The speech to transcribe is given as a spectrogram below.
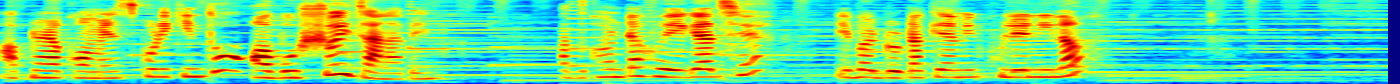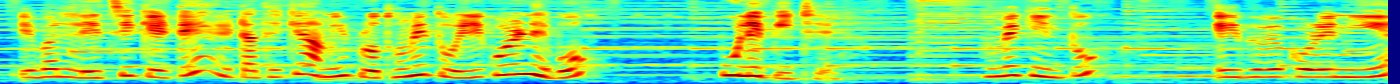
আপনারা কমেন্টস করে কিন্তু অবশ্যই জানাবেন। আধ ঘণ্টা হয়ে গেছে, এবার ডোটাকে আমি খুলে নিলাম। এবার লেচি কেটে এটা থেকে আমি প্রথমে তৈরি করে নেব পুলি পিঠে। প্রথমে কিন্তু এইভাবে করে নিয়ে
